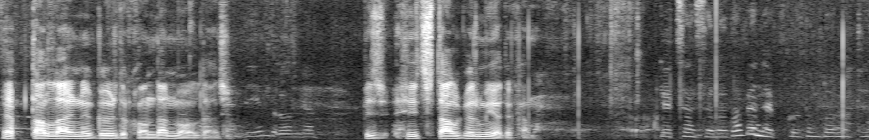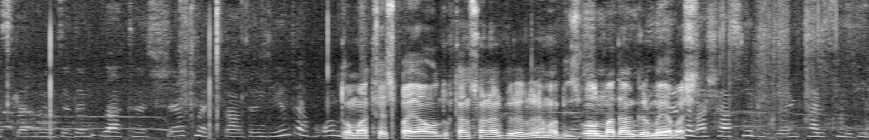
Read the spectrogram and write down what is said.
Hep dallarını kırdık ondan mı oldu acaba? Değildir ondan. Biz hiç dal kırmıyorduk ama. Geçen sene de ben hep kırdım domatesleri önceden. Zaten şey yapmadık daldan değil de olmadı. Domates bayağı olduktan sonra kırılır ama biz olmadan kırmaya başladık. Aşağısını kıracağım, yukarısını değil.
